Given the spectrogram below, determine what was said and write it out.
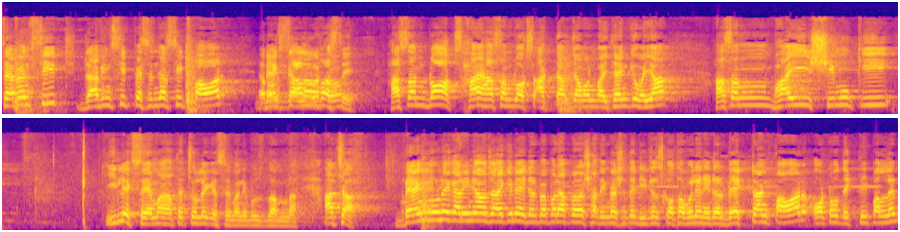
seven seat driving seat passenger seat power এবং Back সানরুফ auto. আছে Hasan blogs hi Hasan blogs Akhtar Zaman ভাই থ্যাংক ইউ ভাইয়া হাসান ভাই শিমু কি কি লেখছে আমার হাতে চলে গেছে মানে বুঝলাম না আচ্ছা ব্যাংক লোনে গাড়ি নেওয়া যায় কিনা এটার ব্যাপারে আপনারা স্বাধীন ভাইয়ের সাথে ডিটেলস কথা বলেন। এটার ব্যাক ট্রাঙ্ক পাওয়ার অটো দেখতেই পারলেন।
